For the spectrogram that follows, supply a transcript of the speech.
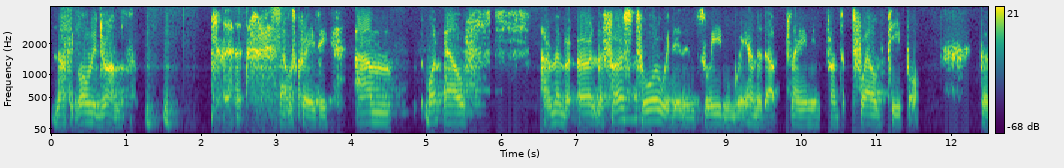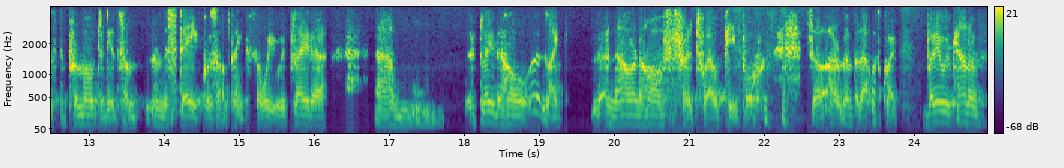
nothing, only drums. that was crazy. Um, what else? I remember early, the first tour we did in Sweden, we ended up playing in front of 12 people because the promoter did some mistake or something. So we, we played a um, played the whole like an hour and a half for 12 people. so I remember that was quite, but it was kind of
